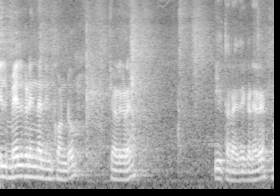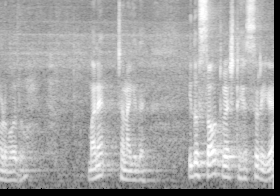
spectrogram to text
ಇಲ್ಲಿ ಮೇಲ್ಗಡೆಯಿಂದ ನಿಂತ್ಕೊಂಡು ಕೆಳಗಡೆ ಈ ಥರ ಇದೆ ಗೆಳೆಯರೆ, ನೋಡ್ಬೋದು. ಮನೆ ಚೆನ್ನಾಗಿದೆ. ಇದು ಸೌತ್ ವೆಸ್ಟ್ ಹೆಸರಿಗೆ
